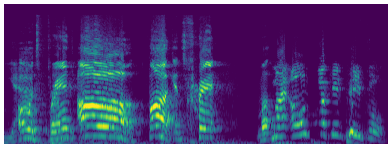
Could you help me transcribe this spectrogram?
Yeah. Oh, it's France. Oh, fuck! It's France. My own fucking people.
